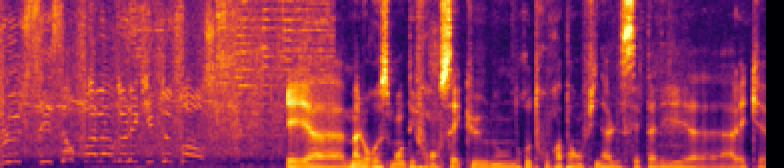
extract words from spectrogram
Plus 6 en faveur de l'équipe de France Et euh, malheureusement, des Français que l'on ne retrouvera pas en finale cette année euh, avec. euh,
